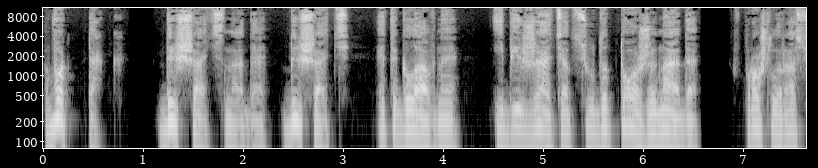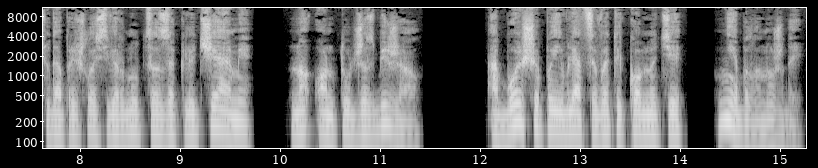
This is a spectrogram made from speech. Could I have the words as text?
Вот так. Дышать надо, дышать. Это главное. И бежать отсюда тоже надо. Прошлый раз сюда пришлось вернуться за ключами, но он тут же сбежал. А больше появляться в этой комнате не было нужды.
